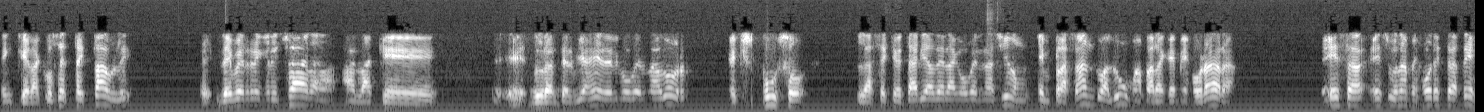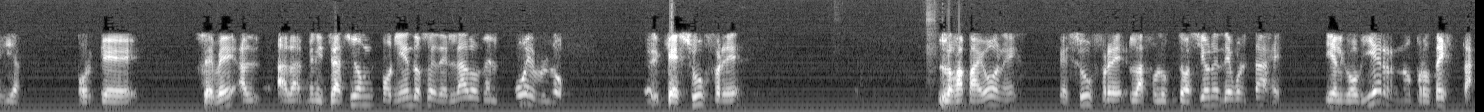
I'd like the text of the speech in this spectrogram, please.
en que la cosa está estable, eh, debe regresar a, la que eh, durante el viaje del gobernador expuso la secretaria de la gobernación emplazando a Luma para que mejorara. Esa es una mejor estrategia porque se ve a la administración poniéndose del lado del pueblo eh, que sufre los apagones, que sufre las fluctuaciones de voltaje y el gobierno protesta.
